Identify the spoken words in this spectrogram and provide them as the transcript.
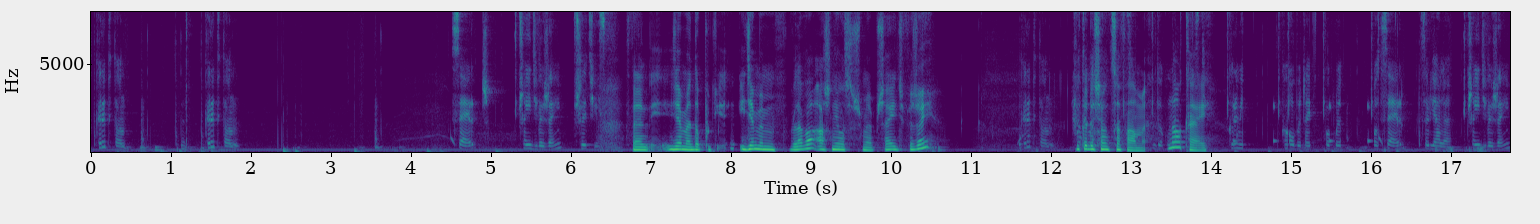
Krypton. Krypton. Search. Przejdź wyżej. Przycisk. Idziemy, dopóki, idziemy w lewo, aż nie usłyszymy przejść wyżej Krypton. i wtedy się cofamy. No okej. Krymi. Ko- Obyczaj. Popul. O ser. Seriale. Przejdź wyżej.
